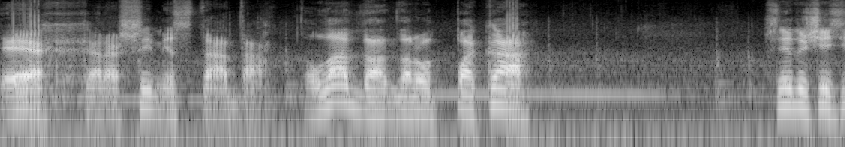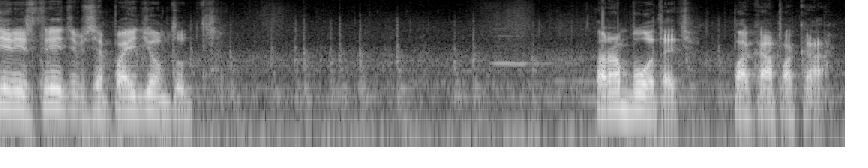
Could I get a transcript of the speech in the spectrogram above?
Эх, хороши места, да. Ладно, народ, пока. В следующей серии встретимся, пойдем тут работать. Пока-пока.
